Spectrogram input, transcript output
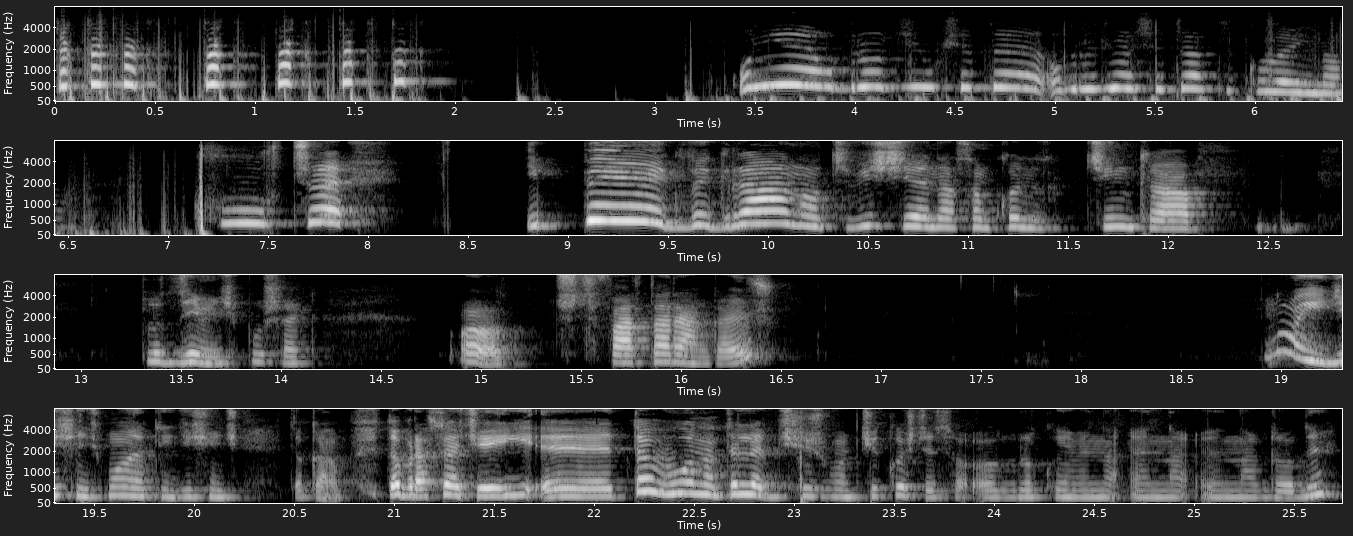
Tak, tak, tak, tak, tak, tak, tak. O nie, odrodził się ten, odrodziła się Jackie kolejna. Kurczę. I pyk, wygrano oczywiście na sam koniec odcinka. Plus 9 puszek. O, czwarta ranga już. No i 10 monet i 10 tokenów. Dobra, słuchajcie, e, to by było na tyle w dzisiejszym odcinku. Jeszcze co odblokujemy na, na, e, nagrody.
